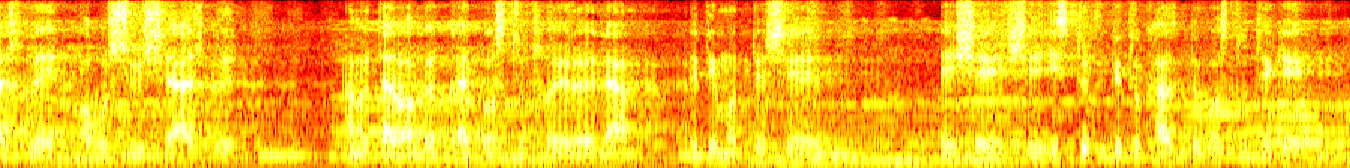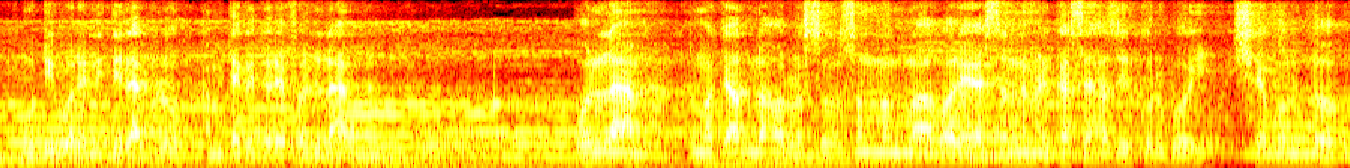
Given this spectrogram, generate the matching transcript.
আসবে, অবশ্যই সে আসবে। আমি তার অপেক্ষায় প্রস্তুত হয়ে রইলাম। ইতিমধ্যে সে এসে সেই স্তূপকৃত খাদ্যবস্তু থেকে মুটি ভরে নিতে লাগল। আমি তাকে ধরে ফেললাম। বললাম, তোমাকে আল্লাহ রসুল সাল্লাহ আলিয়াল্লামের কাছে হাজির করবই। সে বলল,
